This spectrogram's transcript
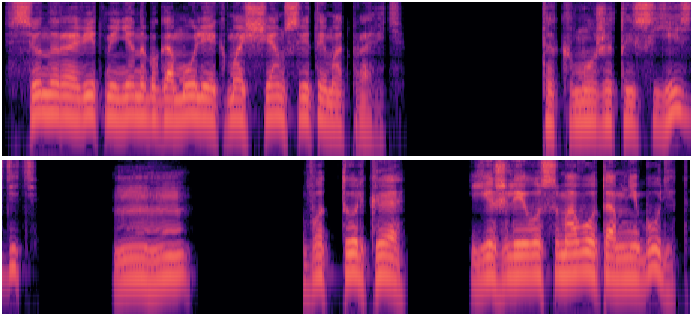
Все норовит меня на богомолие к мощам святым отправить. Так может и съездить? Угу. Вот только, ежели его самого там не будет,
